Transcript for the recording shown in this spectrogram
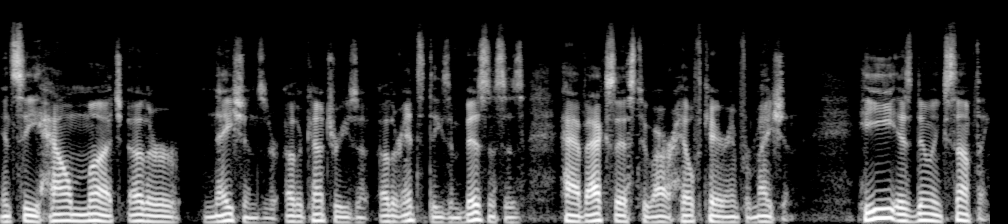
and see how much other nations or other countries, uh, other entities and businesses have access to our healthcare information. He is doing something.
